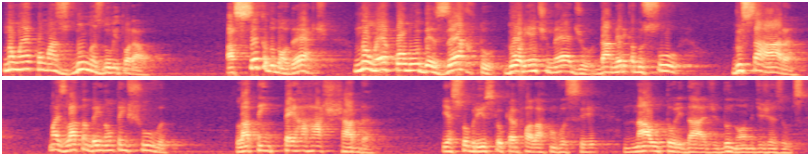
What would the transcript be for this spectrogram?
não é como as dunas do litoral. A seca do Nordeste não é como o deserto do Oriente Médio, da América do Sul, do Saara. Mas lá também não tem chuva. Lá tem terra rachada. E é sobre isso que eu quero falar com você na autoridade do nome de Jesus.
